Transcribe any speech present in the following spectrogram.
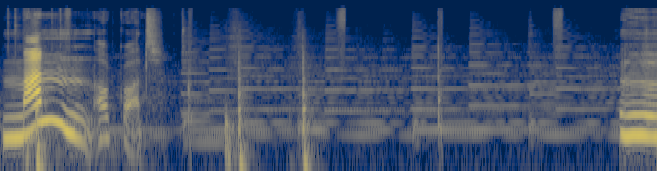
Mann! Oh Gott. Äh.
